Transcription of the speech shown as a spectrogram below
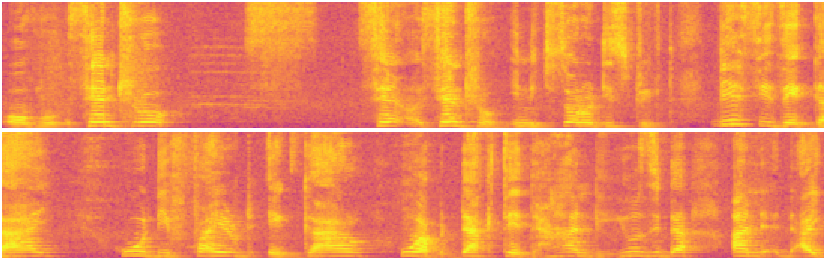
of central Ce- central in Chisoro district this is a guy who defiled a girl who abducted her and used her and i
